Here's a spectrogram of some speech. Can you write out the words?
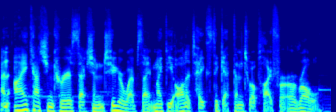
An eye catching careers section to your website might be all it takes to get them to apply for a role.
